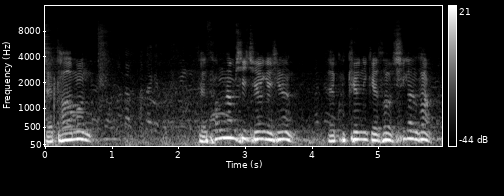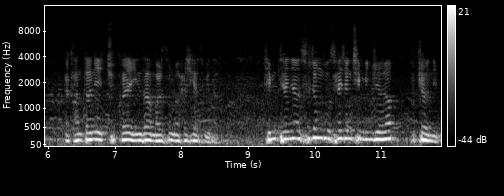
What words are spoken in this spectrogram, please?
네, 다음은 네, 성남시 지역에 계시는 네, 국회의원님께서 시간상 간단히 축하의 인사 말씀을 하시겠습니다. 김태년 수정구 새정치민주연합 국회의원님.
